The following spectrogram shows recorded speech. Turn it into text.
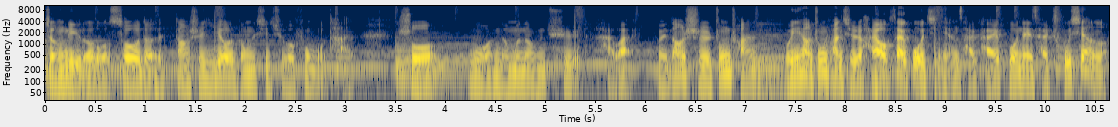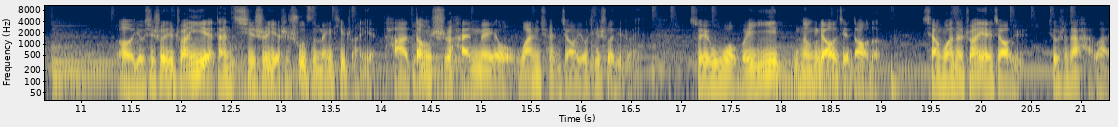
整理了我所有的当时已有的东西去和父母谈，说我能不能去。海外，因为当时中传，我印象中传其实还要再过几年才开，国内才出现了，呃，游戏设计专业，但其实也是数字媒体专业，它当时还没有完全叫游戏设计专业，所以我唯一能了解到的相关的专业教育就是在海外。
